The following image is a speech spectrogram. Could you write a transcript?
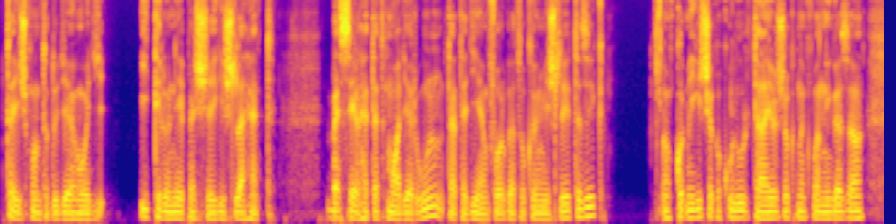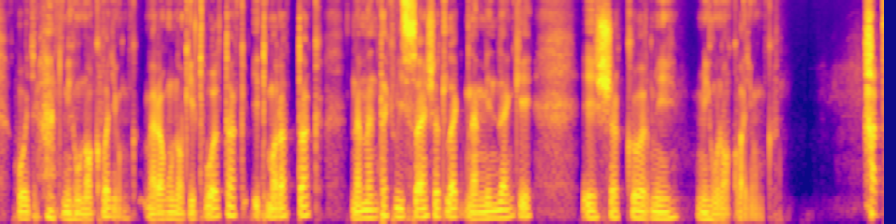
te is mondtad ugye, hogy itt élő népesség is lehet beszélhetett magyarul, tehát egy ilyen forgatókönyv is létezik, akkor mégiscsak a kulurtájosoknak van igaza, hogy hát mi hunok vagyunk, mert a hunok itt voltak, itt maradtak, nem mentek vissza esetleg, nem mindenki, és akkor mi, mi hunok vagyunk. Hát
